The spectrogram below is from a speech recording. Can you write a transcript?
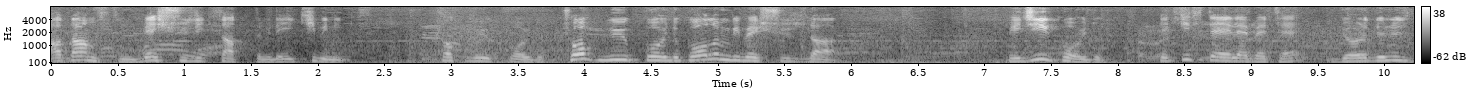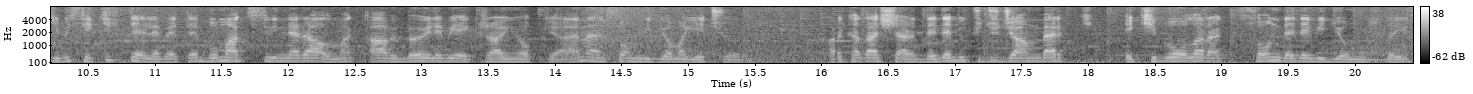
Adamsın. 500x attı bir de 2000x. Çok büyük koyduk. Çok büyük koyduk oğlum bir 500 daha. Feci koyduk. 8 TL bete. Gördüğünüz gibi 8 TL bete. Bu max winleri almak. Abi böyle bir ekran yok ya. Hemen son videoma geçiyorum. Arkadaşlar Dede Bükücü Canberk ekibi olarak son Dede videomuzdayız.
